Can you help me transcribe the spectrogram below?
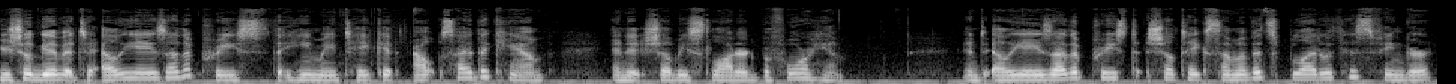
You shall give it to Eleazar the priest, that he may take it outside the camp, and it shall be slaughtered before him. And Eleazar the priest shall take some of its blood with his finger,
